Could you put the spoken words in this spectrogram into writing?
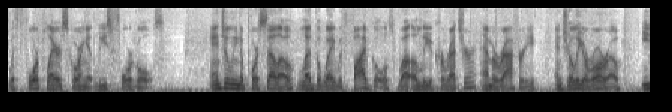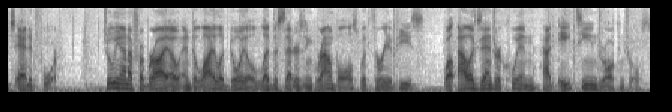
with four players scoring at least four goals. Angelina Porcello led the way with five goals, while Aaliyah Karetcher, Emma Rafferty, and Julia Roro each added four. Juliana Fabrio and Delilah Doyle led the setters in ground balls with three apiece, while Alexandra Quinn had 18 draw controls.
